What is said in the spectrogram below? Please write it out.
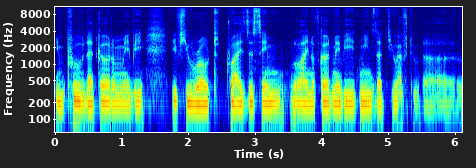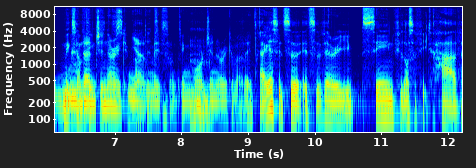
improve that code. Or maybe if you wrote twice the same line of code, maybe it means that you have to uh, make something that, generic. yeah, it. make something more mm. generic about it. I guess it's a it's a very sane philosophy to have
